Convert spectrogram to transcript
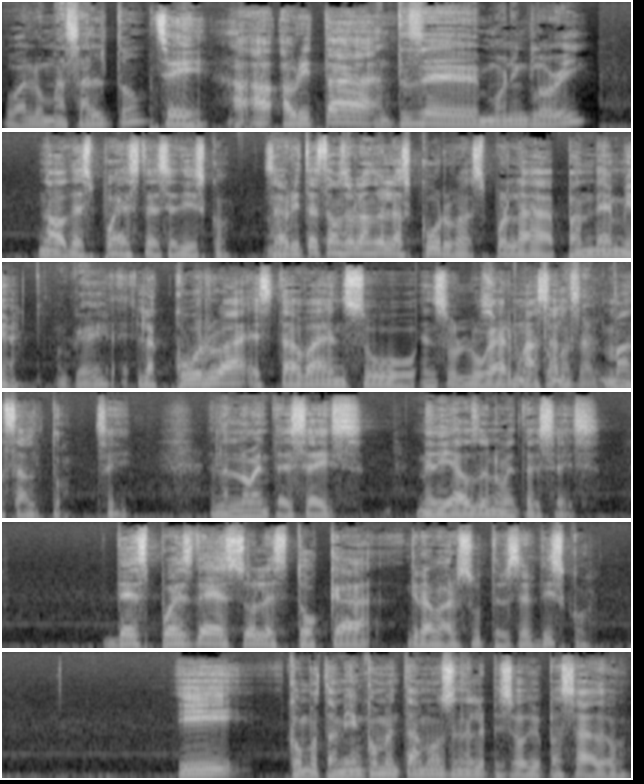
o a lo más alto. Sí, a- ahorita... Antes de Morning Glory. No, después de ese disco. Sea, ahorita estamos hablando de las curvas por la pandemia. La curva estaba en su, en su lugar Su más, punto al- más alto. más alto, sí, en el 96, mediados del 96. Después de eso les toca grabar su tercer disco. Y como también comentamos en el episodio pasado,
